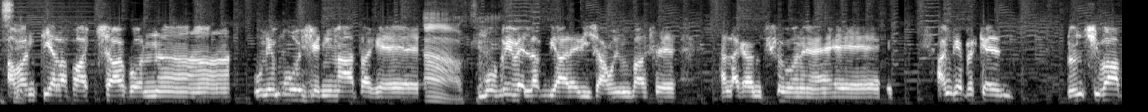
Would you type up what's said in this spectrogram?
sì. avanti alla faccia con uh, un'emoji animata che ah, okay. muoveva il labiale diciamo in base alla canzone e anche perché non ci va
